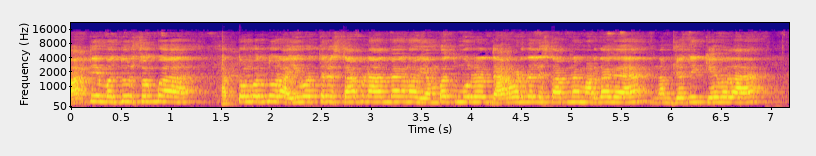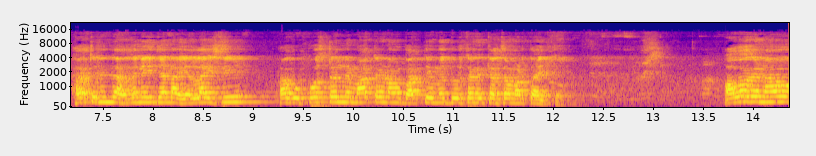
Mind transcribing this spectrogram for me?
ಭಾರತೀಯ ಮಜ್ದೂರ್ ಸಂಘ ಹತ್ತೊಂಬತ್ತು ನೂರ ಐವತ್ತರ ಸ್ಥಾಪನೆ ಆದ್ಮೇಲೆ ನಾವು ಎಂಬತ್ತ್ಮೂರರ ಧಾರವಾಡದಲ್ಲಿ ಸ್ಥಾಪನೆ ಮಾಡಿದಾಗ ನಮ್ಮ ಜೊತೆ ಕೇವಲ ಹತ್ತರಿಂದ ಹದಿನೈದು ಜನ ಎಲ್ ಐ ಸಿ ಹಾಗೂ ಪೋಸ್ಟಲ್ನೇ ಮಾತ್ರ ನಾವು ಭಾರತೀಯ ಮಜ್ದೂರ್ ಸಂಘ ಕೆಲಸ ಮಾಡ್ತಾ ಇತ್ತು. ಆವಾಗ ನಾವು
